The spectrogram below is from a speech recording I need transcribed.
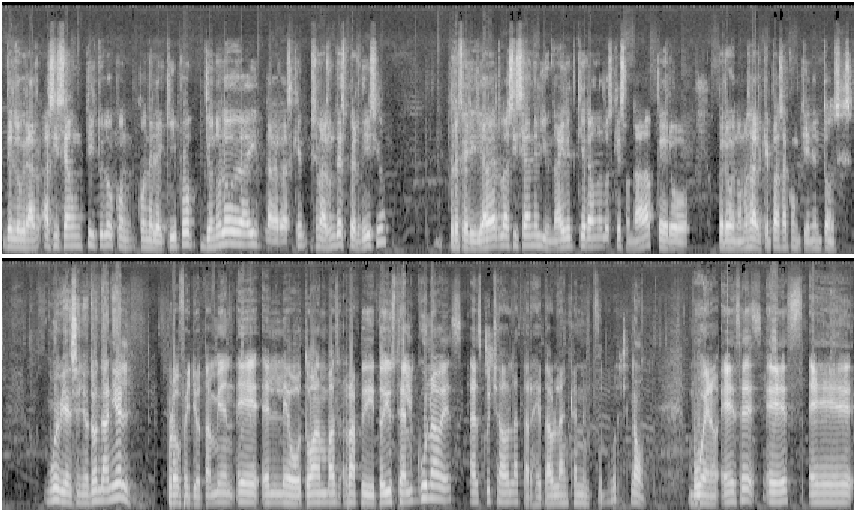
de lograr así sea un título con, con el equipo. Yo no lo veo ahí, la verdad es que se me hace un desperdicio. Preferiría verlo así sea en el United, que era uno de los que sonaba, pero, pero bueno, vamos a ver qué pasa con quién entonces. Muy bien, señor Don Daniel. Profe, yo también eh, le voto ambas rapidito. ¿Y usted alguna vez ha escuchado la tarjeta blanca en el fútbol? No. Bueno, ese es eh,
